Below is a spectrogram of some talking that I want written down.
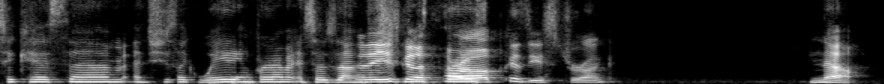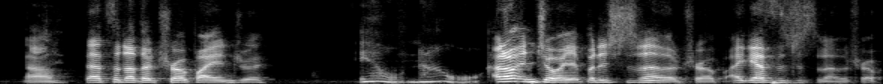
to kiss him, and she's like waiting for him, and so then And he's gonna throw up because he's drunk. No. Oh, that's another trope I enjoy. Ew, no. I don't enjoy it, but it's just another trope. I guess it's just another trope.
